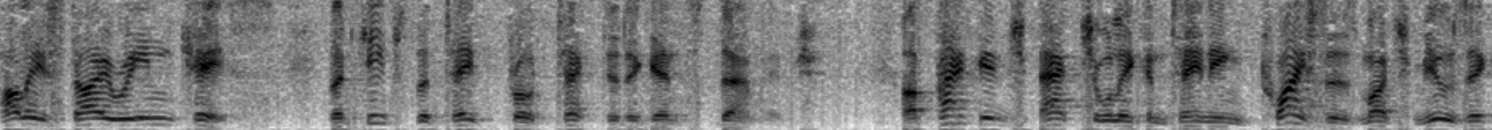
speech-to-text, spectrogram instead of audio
polystyrene case that keeps the tape protected against damage. A package actually containing twice as much music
